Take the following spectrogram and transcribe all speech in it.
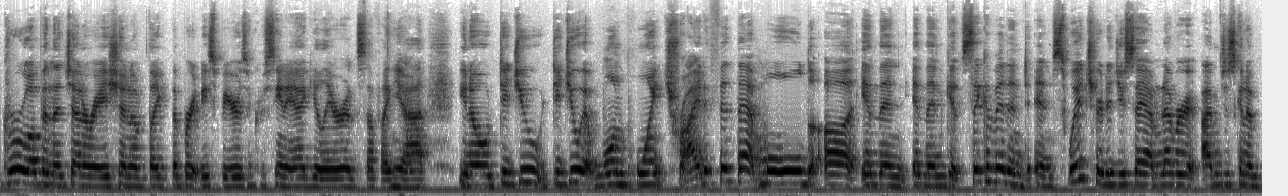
grew up in the generation of like the Britney Spears and Christina Aguilera and stuff like Yeah. that. You know, did you did you at one point try to fit that mold uh, and then and then get sick of it and and switch, or did you say, "I'm never, I'm just gonna."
